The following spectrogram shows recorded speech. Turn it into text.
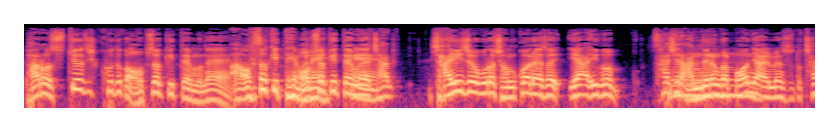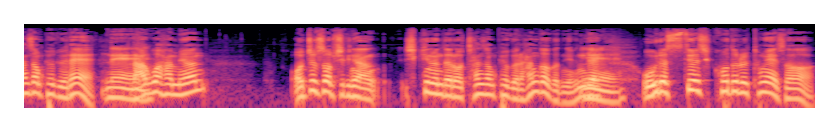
바로 스튜어디 코드가 없었기 때문에 아, 없었기 때문에 없었기 때문에 예. 자, 자의적으로 정권에서 야 이거 사실 안 되는 걸 음. 뻔히 알면서도 찬성 표결해라고 네. 하면 어쩔 수 없이 그냥 시키는 대로 찬성 표결을 한 거거든요. 근데 예. 오히려 스튜어시 코드를 통해서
